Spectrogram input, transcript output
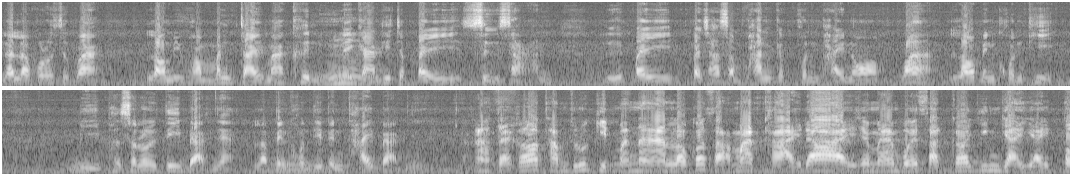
แล้วเราก็รู้สึกว่าเรามีความมั่นใจมากขึ้นอืมในการที่จะไปสื่อสาร หรือไปประชาสัมพันธ์กับคนภายนอกว่าเราเป็นคนที่มี personality แบบเนี้ยแล้วเป็นคนที่เป็น type แบบนี้ อะแต่ก็ทำธุรกิจมานานเราก็สามารถขายได้ใช่ไหมบริษัทก็ยิ่งใหญ่ใหญ่โต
